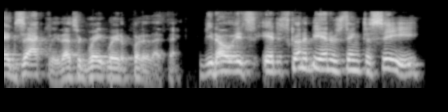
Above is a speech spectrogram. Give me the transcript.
Exactly. That's a great way to put it. I think. You know, it's it's going to be interesting to see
